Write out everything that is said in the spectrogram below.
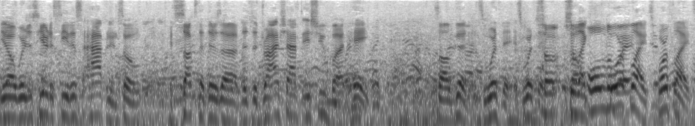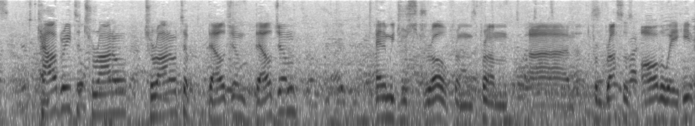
you know, we're just here to see this happening. So it sucks that there's a there's a drive shaft issue, but hey, it's all good. It's worth it. It's worth it. So- so, so like all the four way- flights, four flights. Calgary to Toronto, Toronto to Belgium, Belgium, and then we just drove from from uh, from Brussels all the way here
